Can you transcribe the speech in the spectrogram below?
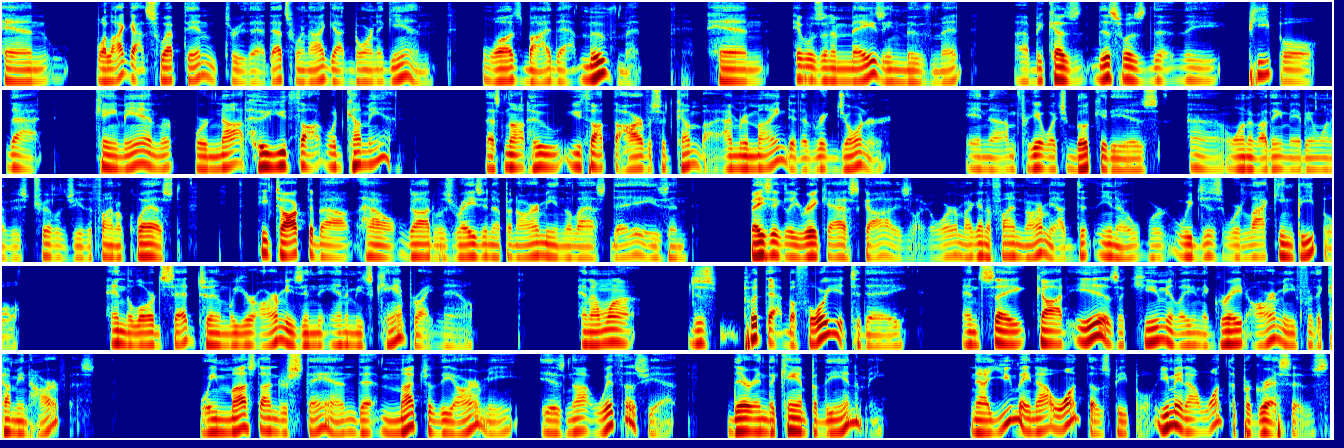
And well, I got swept in through that. That's when I got born again, was by that movement. And it was an amazing movement uh, because this was the, the people that came in were, were not who you thought would come in. That's not who you thought the harvest would come by. I'm reminded of Rick Joyner in uh, I forget which book it is. Uh, one of I think maybe one of his trilogy, The Final Quest. He talked about how God was raising up an army in the last days, and basically Rick asked God, "He's like, where am I going to find an army? I, you know, we're we just we're lacking people." And the Lord said to him, "Well, your army's in the enemy's camp right now." And I want to just put that before you today and say God is accumulating a great army for the coming harvest. We must understand that much of the army is not with us yet. They're in the camp of the enemy. Now, you may not want those people. You may not want the progressives,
